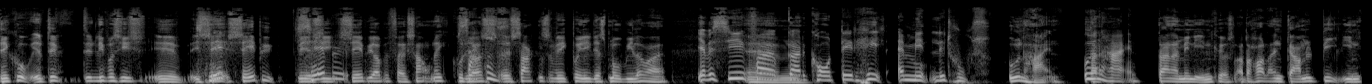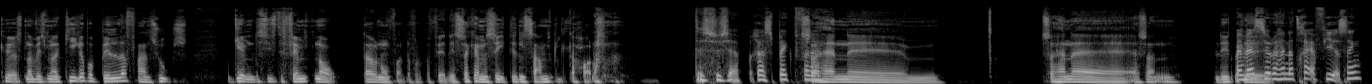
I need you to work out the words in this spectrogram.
Det, kunne, ja, det, det er lige præcis øh, i Sæ, Sæ- Sæby, vil jeg Sæby. sige. Sæby oppe i Frederikshavn, ikke? Kunne det Sagtens. også øh, sagtens, så vi ikke på en af de der små villaveje. Jeg vil sige, for at Øhm. gøre det kort, det er et helt almindeligt hus. Uden hegn. Uden Der- hegn. Der er en almindelig indkørsel, og der holder en gammel bil i indkørslen. Og hvis man kigger på billeder fra hans hus igennem de sidste 15 år, der er jo nogle folk, der fotograferer det, så kan man se, at det er den samme bil, der holder. Det synes jeg. Respekt for Så det. han, øh, så han er, er sådan lidt... Men hvad øh, siger du, han er 83, ikke?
